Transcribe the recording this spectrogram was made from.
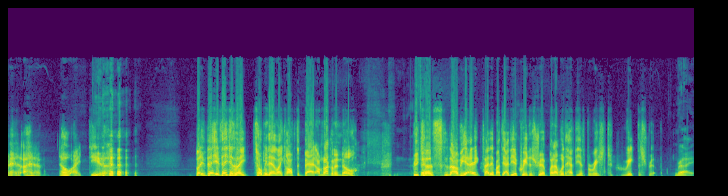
Man, I have no idea. but if they if they just like told me that like off the bat, I'm not gonna know. Because i I'll be excited about the idea of creating a strip, but I wouldn't have the inspiration to create the strip. right.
